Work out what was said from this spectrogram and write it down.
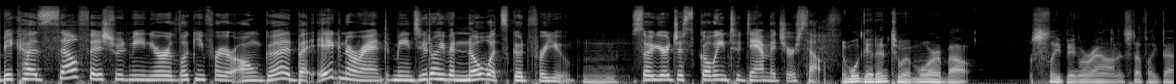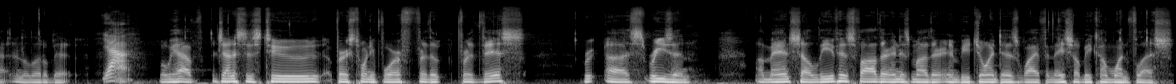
Because selfish would mean you're looking for your own good, but ignorant means you don't even know what's good for you. So you're just going to damage yourself. and we'll get into it more about sleeping around and stuff like that in a little bit. Yeah. But we have Genesis 2 verse 24 for the for this uh, reason a man shall leave his father and his mother and be joined to his wife and they shall become one flesh.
